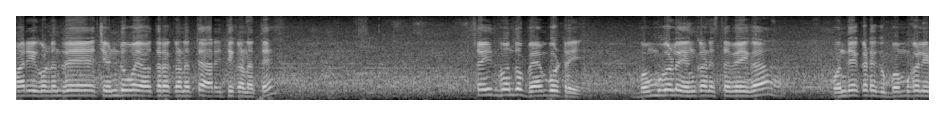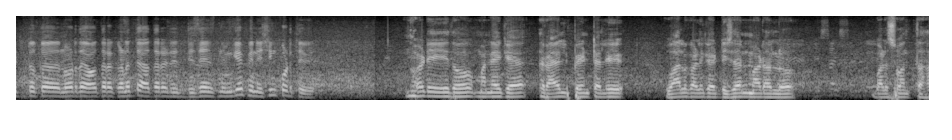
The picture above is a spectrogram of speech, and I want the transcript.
ಮಾರಿಗೋಲ್ಡ್ ಅಂದರೆ ಚೆಂಡು ಹೂವು ಯಾವ ಥರ ಕಾಣುತ್ತೆ, ಆ ರೀತಿ ಕಾಣುತ್ತೆ. ಸೊ ಇದು ಬಂದು ಬ್ಯಾಂಬೂ ಟ್ರೀ ಬೊಂಬುಗಳು ಹೆಂಗೆ ಕಾಣಿಸ್ತವೆ ಈಗ? ಒಂದೇ ಕಡೆ ಬೊಂಬುಗಳು ಇಟ್ಟು ಕ ನೋಡಿದ್ರೆ ಯಾವ ಥರ ಕಾಣುತ್ತೆ, ಆ ಥರ ಡಿಸೈನ್ಸ್ ನಿಮಗೆ ಫಿನಿಶಿಂಗ್ ಕೊಡ್ತೀವಿ. ನೋಡಿ, ಇದು ಮನೆಗೆ ರಾಯಲ್ ಪೇಂಟಲ್ಲಿ ವಾಲ್ಗಳಿಗೆ ಡಿಸೈನ್ ಮಾಡಲು ಬಳಸುವಂತಹ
